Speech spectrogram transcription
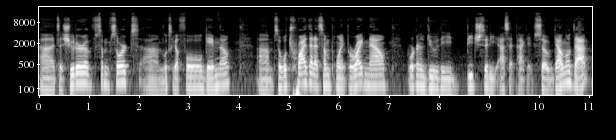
Uh, it's a shooter of some sort. Um, looks like a full game though. Um, so we'll try that at some point. But right now, we're going to do the Beach City asset package. So download that,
